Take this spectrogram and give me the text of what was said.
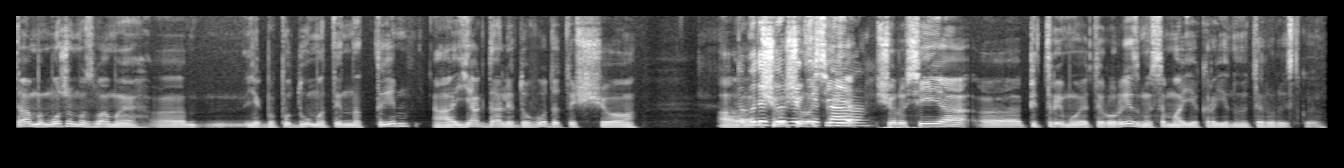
Та ми можемо з вами е, якби подумати над тим, а як далі доводити, що, а, Ну, що, що Росія, що Росія е, підтримує тероризм і сама є країною терористкою.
